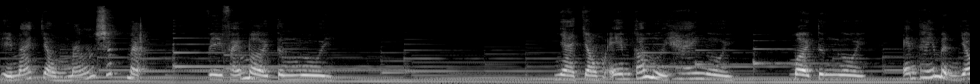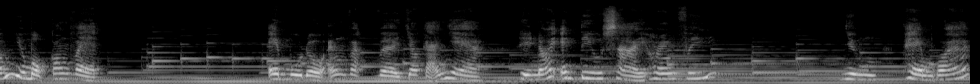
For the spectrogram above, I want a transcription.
Thì má chồng mắng sấp mặt vì phải mời từng người. Nhà chồng em có 12 người mời từng người, em thấy mình giống như một con vẹt. Em mua đồ ăn vặt về cho cả nhà, thì nói em tiêu xài hoang phí. Nhưng thèm quá,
